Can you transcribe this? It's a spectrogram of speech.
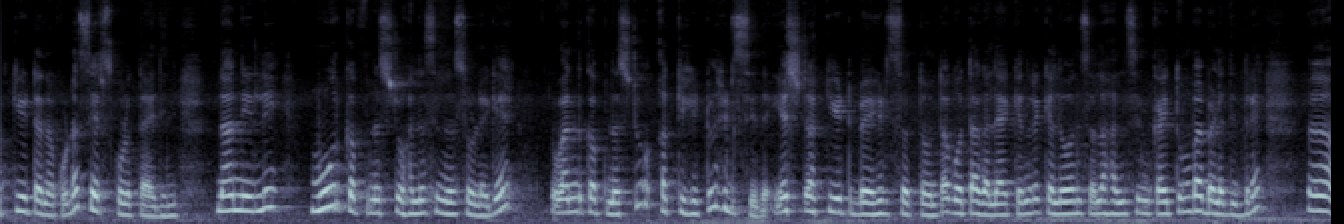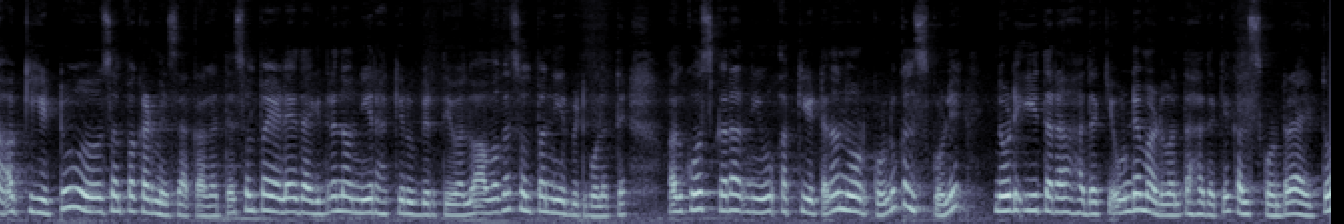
ಅಕ್ಕಿ ಹಿಟ್ಟನ್ನು ಕೂಡ ಸೇರಿಸ್ಕೊಳ್ತಾ ಇದ್ದೀನಿ. ನಾನಿಲ್ಲಿ ಮೂರು ಕಪ್ನಷ್ಟು ಹಲಸಿನ ಸೊಳೆಗೆ ಒಂದು ಕಪ್ನಷ್ಟು ಅಕ್ಕಿ ಹಿಟ್ಟು ಹಿಡಿಸಿದೆ. ಎಷ್ಟು ಅಕ್ಕಿ ಹಿಟ್ಟು ಬೆ ಹಿಡಿಸತ್ತೋ ಅಂತ ಗೊತ್ತಾಗಲ್ಲ. ಯಾಕೆಂದರೆ ಕೆಲವೊಂದು ಸಲ ಹಲಸಿನಕಾಯಿ ತುಂಬ ಬೆಳೆದಿದ್ದರೆ ಅಕ್ಕಿ ಹಿಟ್ಟು ಸ್ವಲ್ಪ ಕಡಿಮೆ ಸಾಕಾಗುತ್ತೆ. ಸ್ವಲ್ಪ ಎಳೆಯದಾಗಿದ್ದರೆ ನಾವು ನೀರು ಹಾಕಿ ರುಬ್ಬಿರ್ತೀವಲ್ವ? ಆವಾಗ ಸ್ವಲ್ಪ ನೀರು ಬಿಟ್ಕೊಳ್ಳುತ್ತೆ. ಅದಕ್ಕೋಸ್ಕರ ನೀವು ಅಕ್ಕಿ ಹಿಟ್ಟನ್ನು ನೋಡಿಕೊಂಡು ಕಲಿಸ್ಕೊಳ್ಳಿ. ನೋಡಿ, ಈ ಥರ ಹದಕ್ಕೆ, ಉಂಡೆ ಮಾಡುವಂಥ ಹದಕ್ಕೆ ಕಲಿಸ್ಕೊಂಡ್ರೆ ಆಯಿತು.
